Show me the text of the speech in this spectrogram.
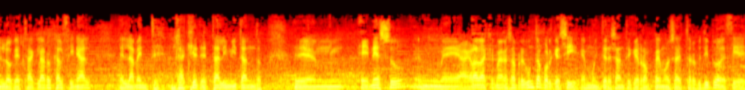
lo que está claro es que al final es la mente la que te está limitando. en eso me agrada que me hagas esa pregunta porque sí, es muy interesante que rompemos ese estereotipo. Es decir,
